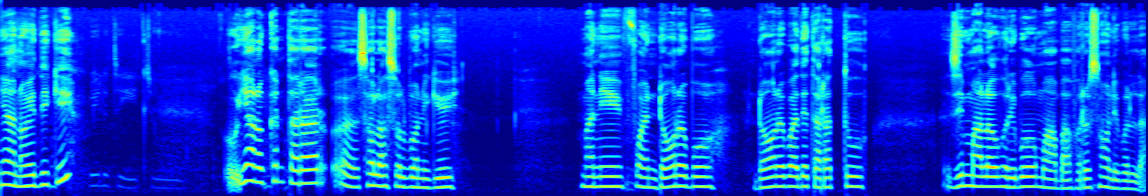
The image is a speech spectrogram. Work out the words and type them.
ইয়ান ওইদিকি? ইয়ান ওখান তারার চলাচল বনি গই মানে ফুয়াইন ডরেব ডরে বাদে তারা তো জিম্মালো ভরিব মা বাপরে সলি বললা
